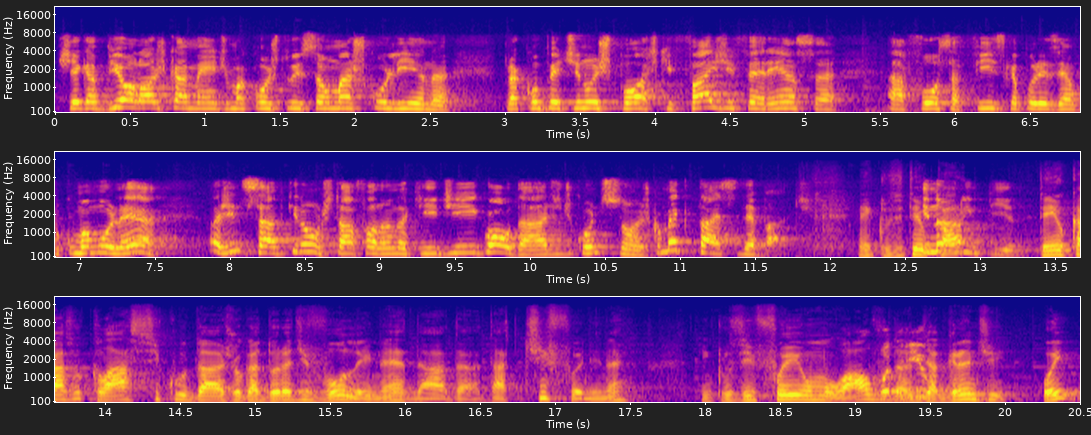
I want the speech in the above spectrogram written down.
Chega biologicamente uma constituição masculina para competir num esporte que faz diferença a força física, por exemplo, com uma mulher, a gente sabe que não está falando aqui de igualdade de condições. Como é que está esse debate? É, inclusive tem, e o ca... tem o caso clássico da jogadora de vôlei, né? Da, da, da Tiffany, né? Inclusive foi um alvo da, da, grande. Oi?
